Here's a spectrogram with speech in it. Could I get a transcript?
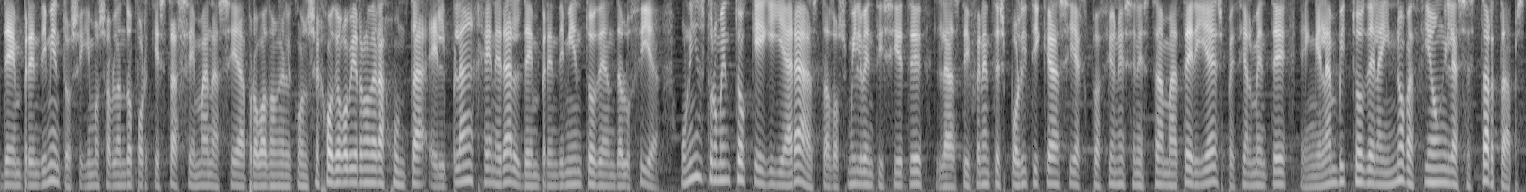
De emprendimiento seguimos hablando porque esta semana se ha aprobado en el Consejo de Gobierno de la Junta el Plan General de Emprendimiento de Andalucía, un instrumento que guiará hasta 2027 las diferentes políticas y actuaciones en esta materia, especialmente en el ámbito de la innovación y las startups.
